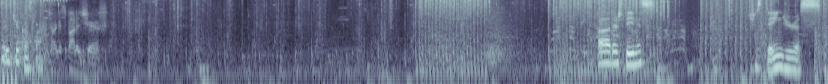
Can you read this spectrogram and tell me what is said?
Where did you come from? Target spotted, Sheriff. Oh, there's Venus. She's dangerous.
